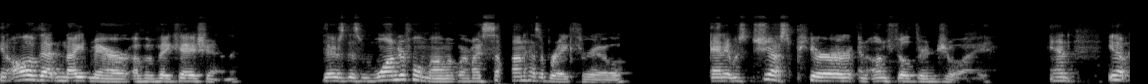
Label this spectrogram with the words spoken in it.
in all of that nightmare of a vacation there's this wonderful moment where my son has a breakthrough and it was just pure and unfiltered joy and you know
